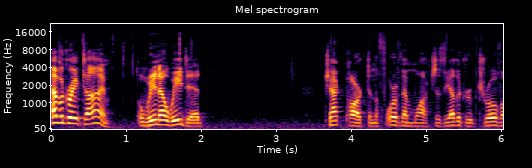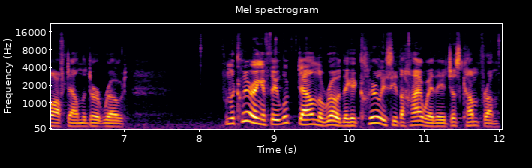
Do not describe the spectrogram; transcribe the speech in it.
Have a great time. We know we did. Jack parked, and the four of them watched as the other group drove off down the dirt road. From the clearing, if they looked down the road, they could clearly see the highway they had just come from.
